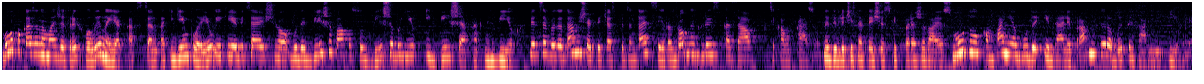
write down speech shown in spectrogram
Було показано майже 3 хвилини як катсцен, так і геймплею, який обіцяє, що буде більше пафосу, більше боїв і більше ефектних бійок. Від себе додам, що під час презентації розробник гри сказав цікаву фразу: не дивлячись на те, що світ переживає смуту, компанія буде і далі прагнути робити гарні ігри.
